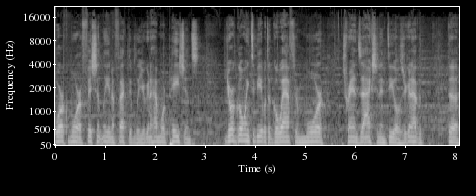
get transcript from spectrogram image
work more efficiently and effectively. You're going to have more patience. You're going to be able to go after more transaction and deals. You're going to have the, the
